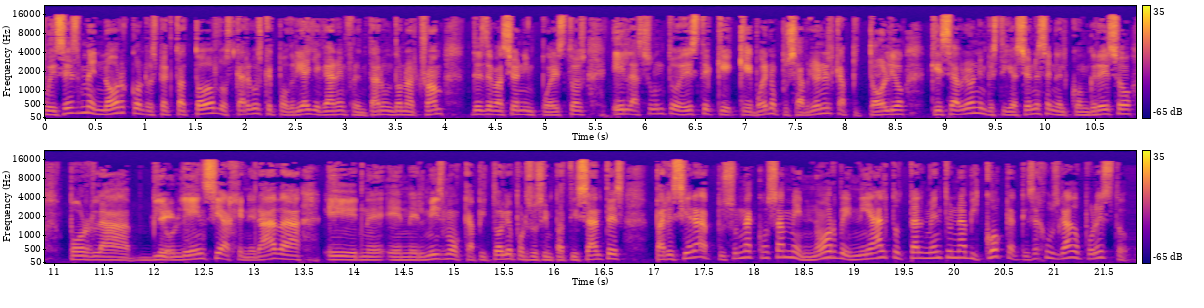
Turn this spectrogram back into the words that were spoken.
pues es menor con respecto a todos los cargos que podría llegar a enfrentar un Donald Trump desde evasión de impuestos, el asunto este que, que, bueno, pues se abrió en el Capitolio, que se abrieron investigaciones en el Congreso por la violencia generada en, en, el mismo Capitolio por sus simpatizantes, pareciera pues una cosa menor, venial totalmente, una bicoca que se ha juzgado por esto.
